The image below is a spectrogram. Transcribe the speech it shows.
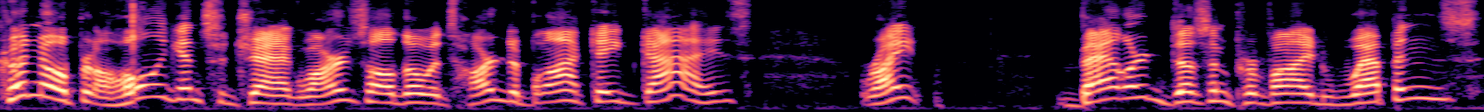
Couldn't open a hole against the Jaguars, although it's hard to block eight guys, right? Ballard doesn't provide weapons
